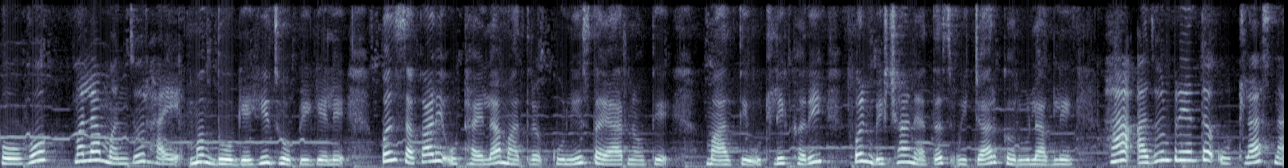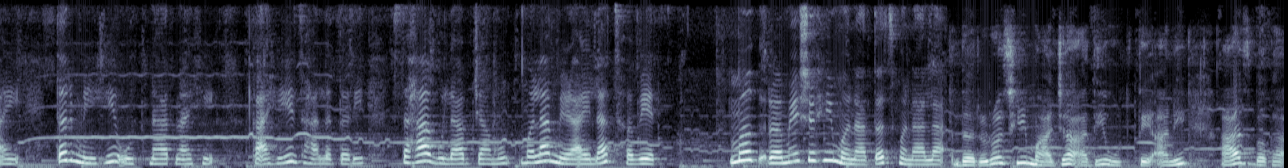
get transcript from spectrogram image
हो हो मला मंजूर आहे. मग दोघेही झोपी गेले. पण सकाळी उठायला मात्र कुणीच तयार नव्हते. मालती उठली खरी पण बिछाण्यातच विचार करू लागले. हा अजूनपर्यंत उठलाच नाही तर मीही उठणार नाही. काही झालं तरी सहा गुलाबजामुन मला मिळायलाच हवेत. मग रमेशही मनातच म्हणाला दररोज ही माझ्या आधी उठते आणि आज बघा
